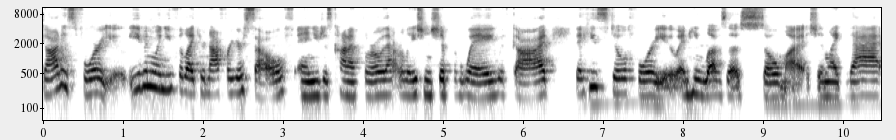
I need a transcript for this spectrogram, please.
God is for you. Even when you feel like you're not for yourself and you just kind of throw that relationship away with God, that He's still for you and He loves us so much. And like that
